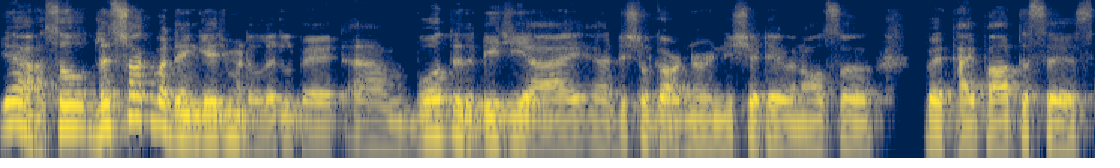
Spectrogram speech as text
Yeah, so let's talk about the engagement a little bit, um, both with the DGI, uh, Digital Gardener Initiative, and also with Hypothesis.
